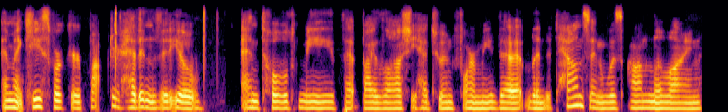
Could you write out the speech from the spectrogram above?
and my caseworker popped her head in the video and told me that by law she had to inform me that Linda Townsend was on the line.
